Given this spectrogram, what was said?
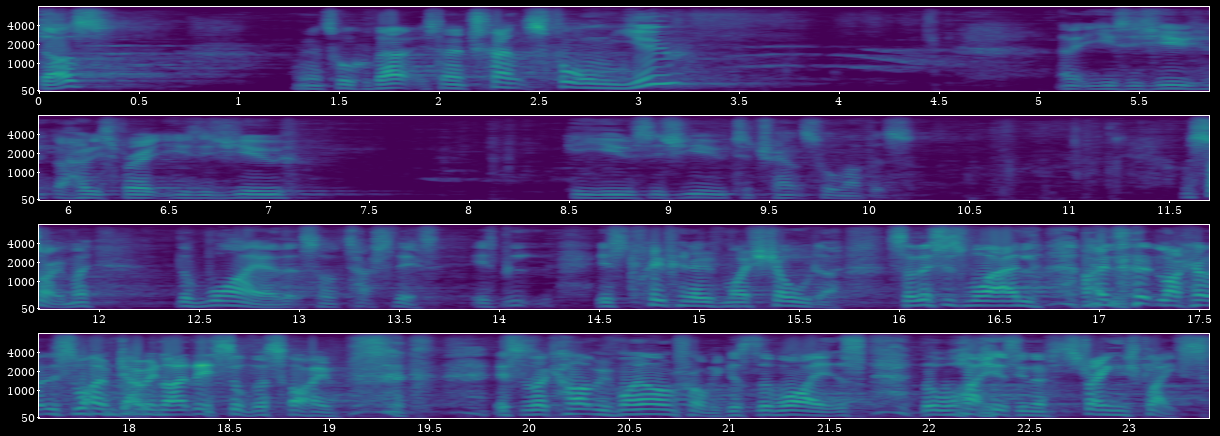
does. I'm going to talk about. It's going to transform you, and it uses you. The Holy Spirit uses you. He uses you to transform others. I'm sorry, my, the wire that's attached to this is, is creeping over my shoulder. So this is why I, I look like this is why I'm going like this all the time. it's because I can't move my arm properly because the wire's the wire's in a strange place.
